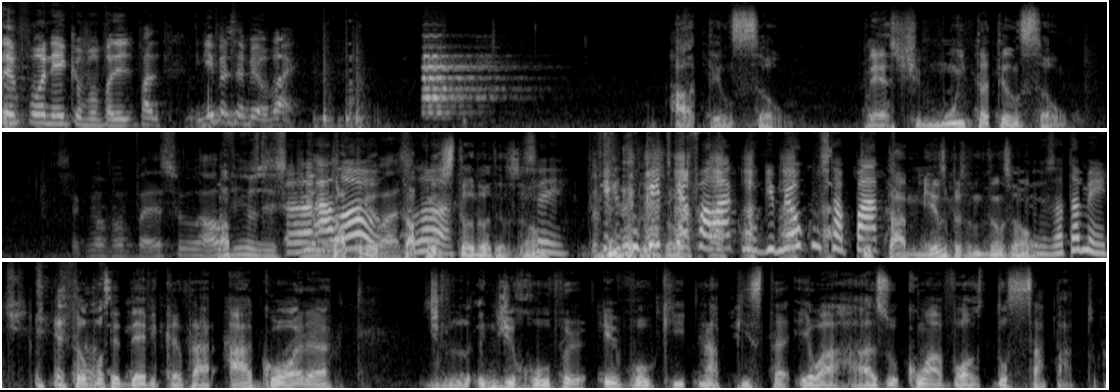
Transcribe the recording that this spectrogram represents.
telefone aí que eu vou fazer. faz- Ninguém percebeu, vai. Atenção. Preste muita atenção. Parece o Alvin e os esquilos. Ah, Tá, alô? pre- tá Alô? prestando atenção? Sei. Com quem tu quer falar? Com o Guimê ou com o sapato? Tá mesmo prestando atenção? Exatamente. Então você deve cantar agora de Andy Rover Evoque na pista Eu Arraso com a voz do sapato.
